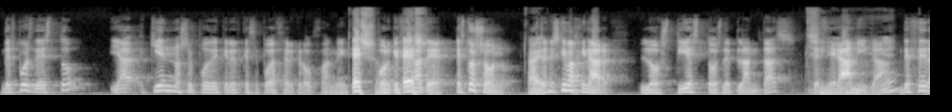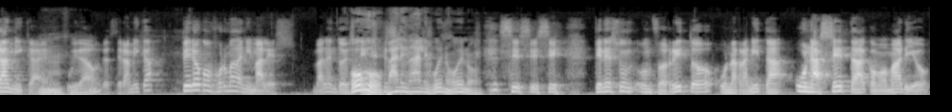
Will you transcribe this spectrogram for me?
después de esto, ya ¿quién no se puede creer que se puede hacer crowdfunding? Eso, Porque fíjate, eso. estos son, os tenéis que imaginar los tiestos de plantas de Sí. cerámica, de cerámica, eh, cuidado, de cerámica, pero con forma de animales, ¿vale? Entonces Oh, tienes- vale, vale, bueno, bueno. Sí, sí, sí. Tienes un, un zorrito, una ranita, una seta como Mario,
